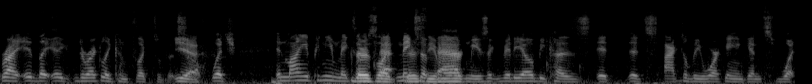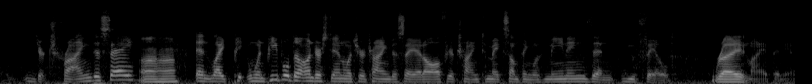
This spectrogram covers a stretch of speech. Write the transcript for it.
Right, it, like, it directly conflicts with itself, Yeah. which, in my opinion, makes There's, a like- makes a bad Ameri- music video because it it's actively working against what you're trying to say. Uh huh. And like pe- when people don't understand what you're trying to say at all, if you're trying to make something with meaning, then you failed, Right. in my opinion.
